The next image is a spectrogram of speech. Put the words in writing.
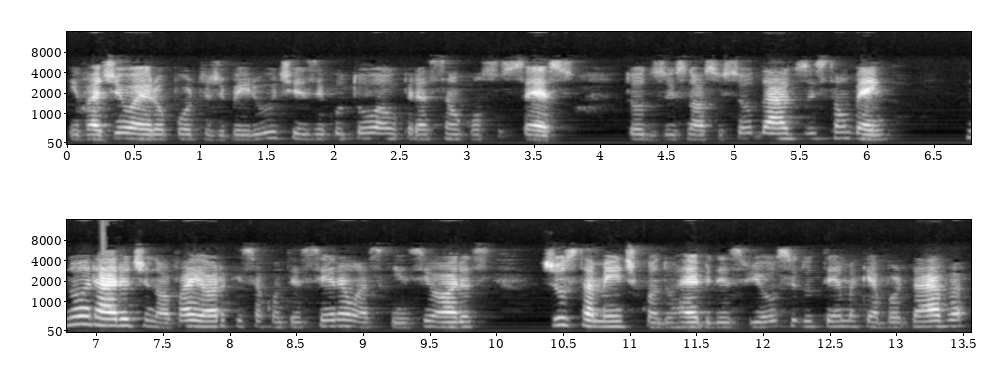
invadiu o aeroporto de Beirute e executou a operação com sucesso. Todos os nossos soldados estão bem. No horário de Nova York, isso aconteceram às 15 horas, justamente quando Reb desviou-se do tema que abordava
